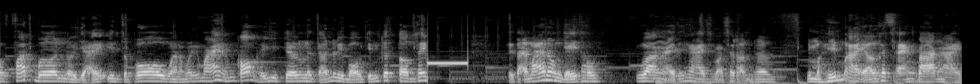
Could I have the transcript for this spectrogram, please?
uh, phát bên rồi dạy interval mà mấy cái máy không có thì gì trơn lên chở nó đi bộ chỉnh kết tôm thấy thì tại máy nó không vậy thôi. Qua ngày thứ hai thì bạn sẽ rành hơn. Nhưng mà hiếm ai ở khách sạn 3 ngày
